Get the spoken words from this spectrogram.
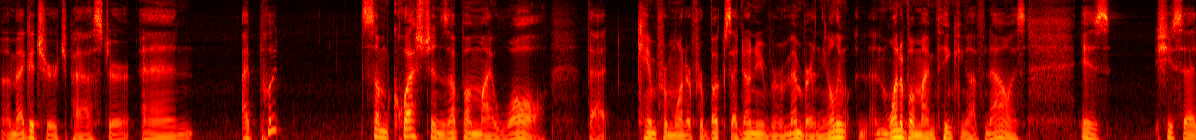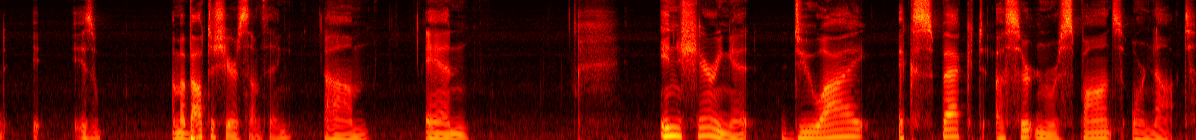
a megachurch pastor, and I put some questions up on my wall that came from one of her books. I don't even remember, and the only and one of them I'm thinking of now is is she said is I'm about to share something, um, and in sharing it, do I expect a certain response or not?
